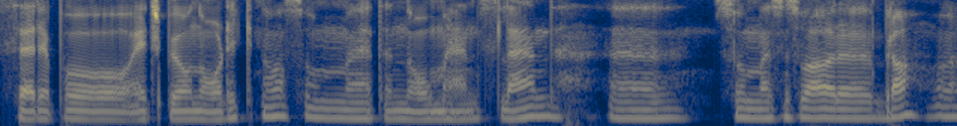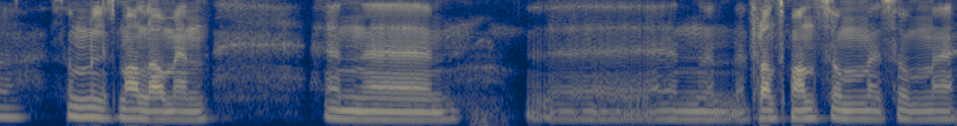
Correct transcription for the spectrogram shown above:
serie på HBO Nordic nå som heter No Man's Land. eh, som jeg syns var eh, bra. som liksom handla om en, en, eh, en fransk mann som, som eh,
